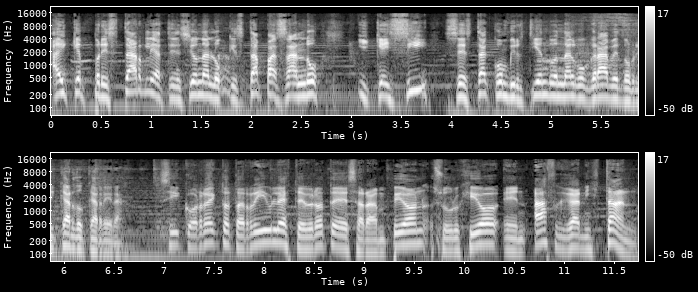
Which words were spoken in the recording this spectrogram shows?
hay que prestarle atención a lo que está pasando y que sí se está convirtiendo en algo grave, don Ricardo Carrera. Sí, correcto, terrible. Este brote de sarampión surgió en Afganistán.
